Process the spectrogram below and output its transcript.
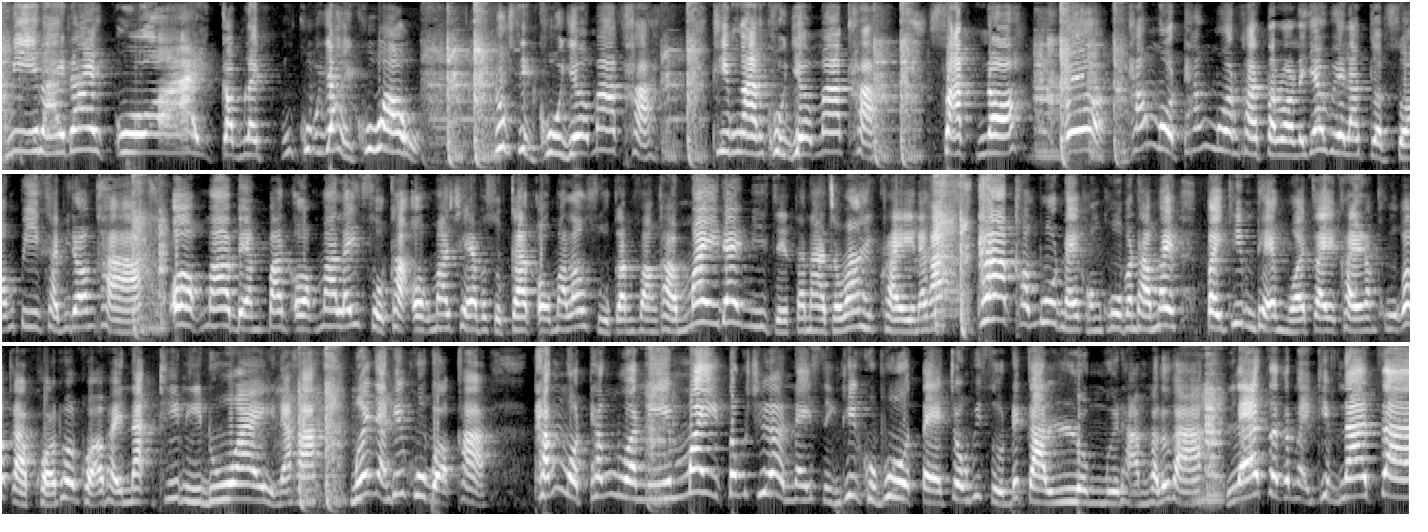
มีรายได้โอ้ยกำไรครูใหญ่ครูเอาลูกศิษย์ครูเยอะมากค่ะ ทีมงานครูเยอะมากค่ะ สัตว์เนาะเออทั้งหมดทั้งมวลค่ะ ตลอดระยะเวลาเกือบ 2 ปีค่ะพี่น้องค่ะ ออกมาแบ่งปันออกมาไลฟ์สดค่ะ ออกมาแชร์ประสบการณ์ออกมาเล่าสู่กันฟังค่ะ ไม่ได้มีเจตนาจะว่าให้ใครนะคะ ถ้าคำพูดไหนของครูมันทำให้ไปทิ่มแทงหัวใจใครทั้งครูก็กราบขอโทษขออภัยณที่นี้ด้วยนะคะ เหมือนอย่างที่ครูบอกค่ะทั้งหมดทั้งมวลนี้ไม่ต้องเชื่อในสิ่งที่ครูพูด แต่จงพิสูจน์ด้วยการลงมือทำค่ะลูกค้าและเจอกันใหม่คลิปหน้าจ้า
